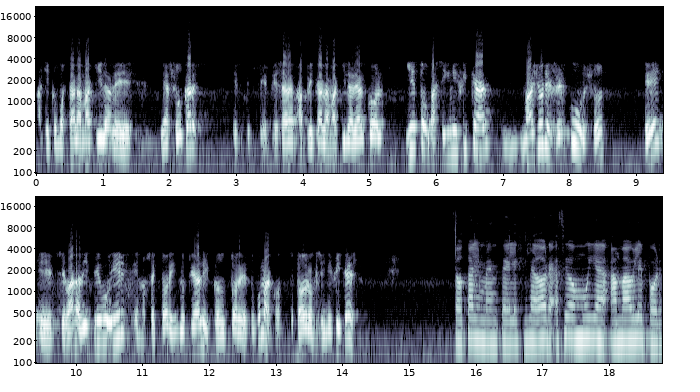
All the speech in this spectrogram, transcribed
así como está la maquila de, azúcar, empezar a aplicar la maquila de alcohol, y esto va a significar mayores recursos que eh, se van a distribuir en los sectores industriales y productores de Tucumán, con todo lo que significa eso. Totalmente, legislador, ha sido muy amable por,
